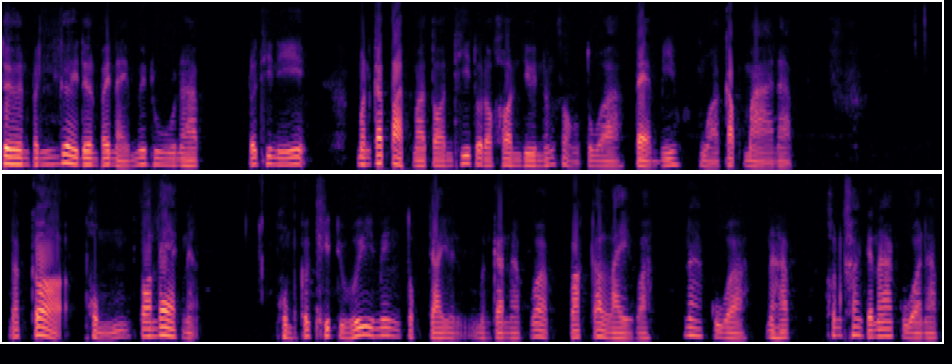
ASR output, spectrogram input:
เดินไปเรื่อยเดินไปไหนไม่รู้นะครับ แล้วทีนี้มันก็ตัดมาตอนที่ตัวละครยืนทั้งสองตัว แต่มีหัวกลับมานะครับ แล้วก็ผมตอนแรกเนี่ย ผมก็คิดอยู่เฮ้ยแม่งตกใจเหมือนกันนะครับ ว่าบั๊กอะไรวะน่ากลัวนะครับ ค่อนข้างจะน่ากลัวนะครับ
